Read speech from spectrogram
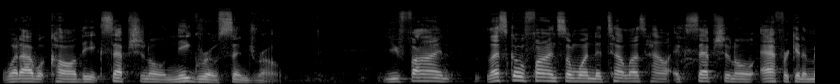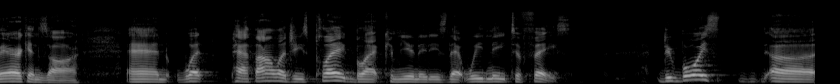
what I would call the exceptional Negro syndrome. You find, let's go find someone to tell us how exceptional African Americans are and what pathologies plague black communities that we need to face. Du Bois uh,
